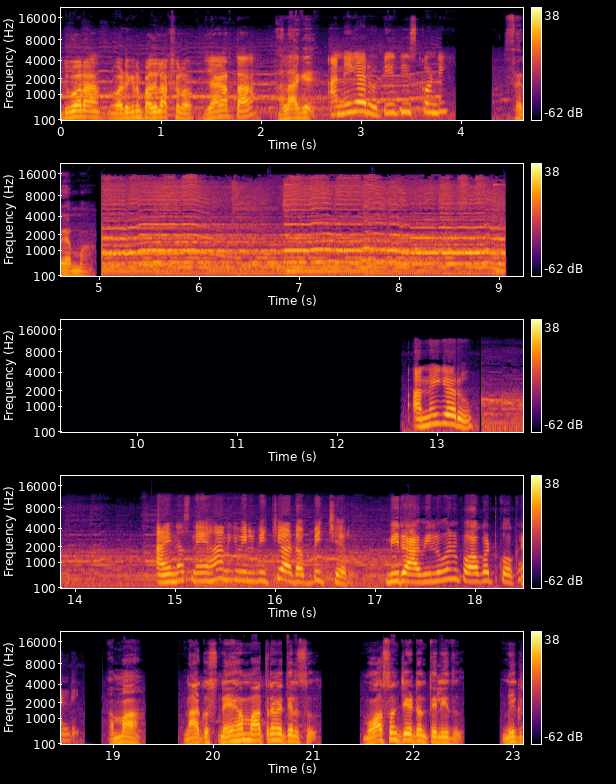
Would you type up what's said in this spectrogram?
ఇదిగోరా నువ్వు అడిగిన పది లక్షలు. జాగ్రత్త. అలాగే. అన్నయ్య గారు టీ తీసుకోండి. సరే అమ్మా. అన్నయ్య గారు ఆయన స్నేహానికి విలువిచ్చి ఆ డబ్బు ఇచ్చారు మీరు ఆ విలువను పోగొట్టుకోకండి. అమ్మా నాకు స్నేహం మాత్రమే తెలుసు. మోసం చేయటం తెలీదు. మీకు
